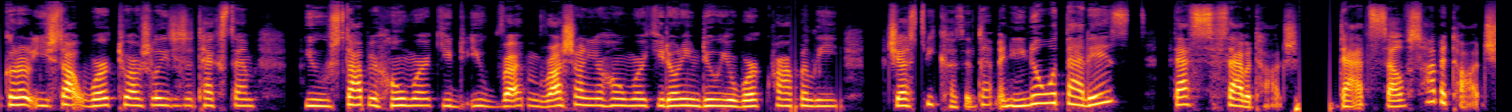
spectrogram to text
go to you stop work two hours early just to text them you stop your homework you you rush on your homework you don't even do your work properly just because of them and you know what that is that's sabotage that's self-sabotage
